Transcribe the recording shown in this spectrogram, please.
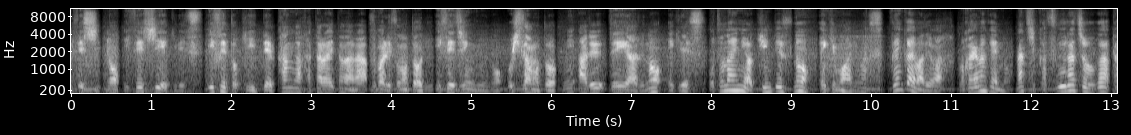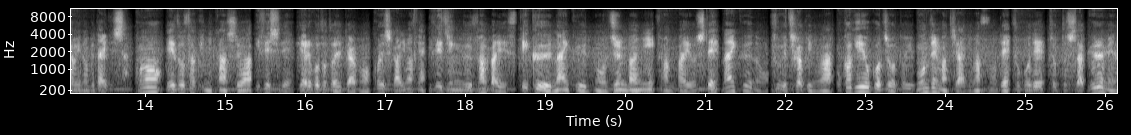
伊勢市の伊勢市駅です。伊勢と聞いて勘が働いたならズバリその通り伊勢神宮のお膝元にある JR の駅です。お隣には近鉄の駅もあります。前回までは和歌山県の那智勝浦町が旅の舞台でした。この映像作品に関しては伊勢市でやることといってはもうこれしかありません。伊勢神宮参拝です。下空、内空の順番に参拝をして内空のすぐ近くにはおかげ横丁という門前町ありますのでそこでちょっとしたグルメの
